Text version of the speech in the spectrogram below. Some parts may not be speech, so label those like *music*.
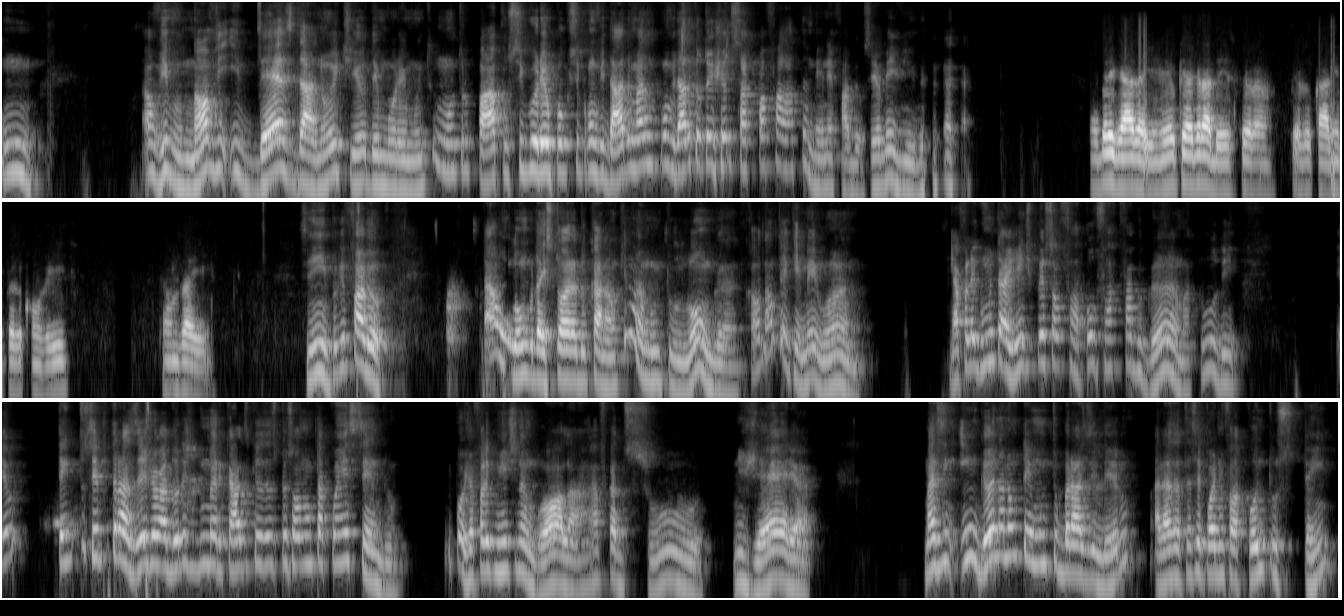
um ao vivo, 9 e 10 da noite. Eu demorei muito no outro papo, segurei um pouco esse convidado, mas um convidado que eu tô enchendo o saco para falar também, né, Fábio? Seja bem-vindo. *laughs* Obrigado aí, eu que agradeço pela, pelo carinho, pelo convite. Estamos aí. Sim, porque, Fábio, ao longo da história do canal, que não é muito longa, o canal tem aqui meio ano. Já falei com muita gente, o pessoal fala, pô, fala com o Fábio Gama, tudo. E eu tento sempre trazer jogadores do mercado que às vezes o pessoal não está conhecendo. E, pô, já falei com gente na Angola, África do Sul, Nigéria. Mas em, em Gana não tem muito brasileiro. Aliás, até você pode me falar quantos tem.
